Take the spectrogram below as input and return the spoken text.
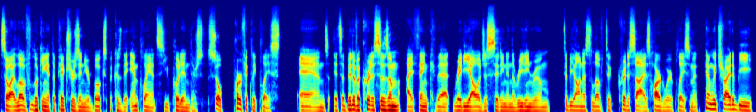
So I love looking at the pictures in your books because the implants you put in, they're so perfectly placed. And it's a bit of a criticism. I think that radiologists sitting in the reading room, to be honest, love to criticize hardware placement. And we try to be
